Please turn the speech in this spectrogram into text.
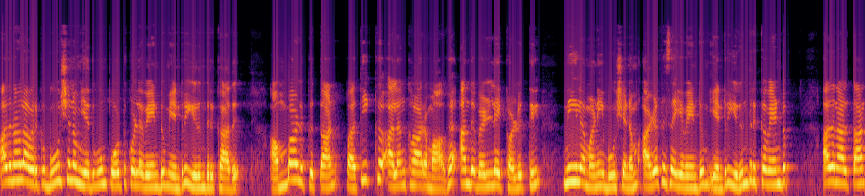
அதனால் அவருக்கு பூஷணம் எதுவும் போட்டுக்கொள்ள வேண்டும் என்று இருந்திருக்காது. அம்பாளுக்குத்தான் பதிக்கு அலங்காரமாக அந்த வெள்ளை கழுத்தில் நீலமணி பூஷணம் அழகு செய்ய வேண்டும் என்று இருந்திருக்க வேண்டும். அதனால் தான்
